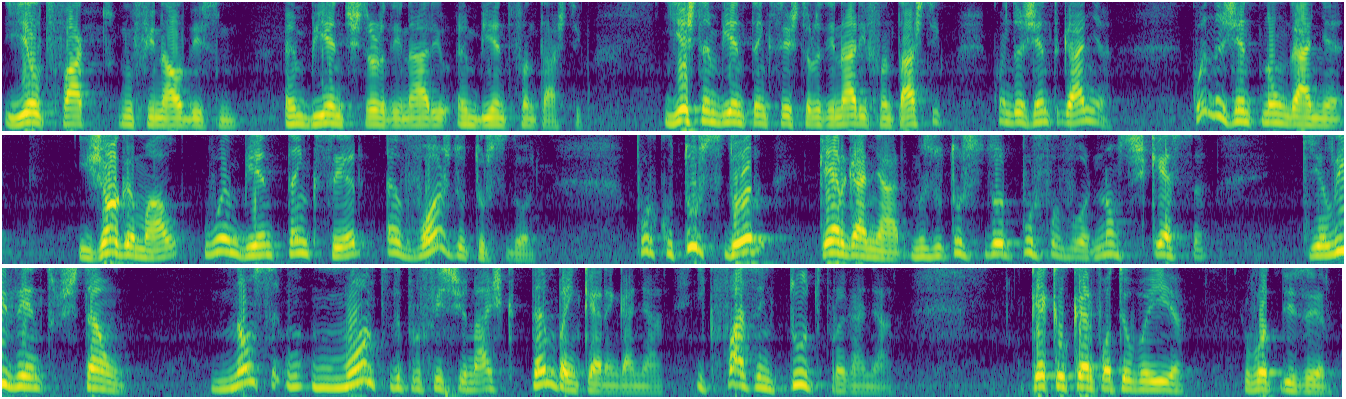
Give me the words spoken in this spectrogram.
E ele, de facto, no final disse-me: ambiente extraordinário, ambiente fantástico. E este ambiente tem que ser extraordinário e fantástico quando a gente ganha. Quando a gente não ganha e joga mal, o ambiente tem que ser a voz do torcedor. Porque o torcedor quer ganhar, mas o torcedor, por favor, não se esqueça que ali dentro estão não se, um monte de profissionais que também querem ganhar e que fazem tudo para ganhar. O que é que eu quero para o teu Bahia? Eu vou-te dizer.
